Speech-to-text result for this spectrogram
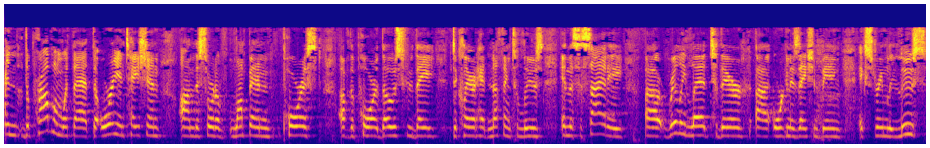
and the problem with that, the orientation on the sort of lumpen poorest of the poor, those who they declared had nothing to lose in the society, uh, really led to their uh, organization being extremely loose,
